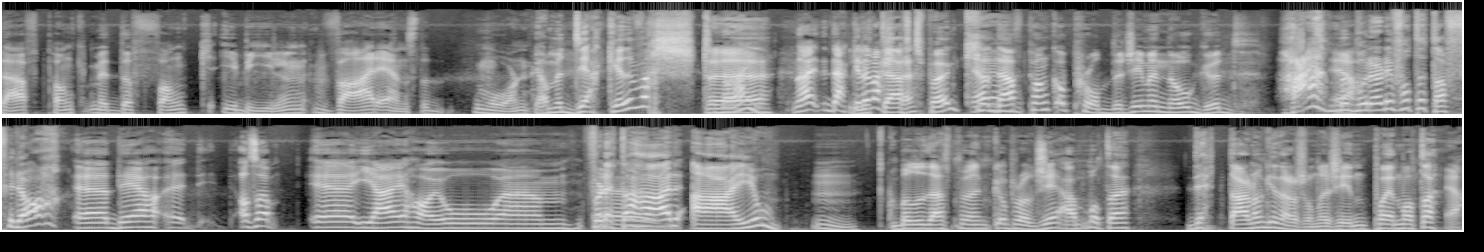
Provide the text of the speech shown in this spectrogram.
Daft Punk med The Funk i bilen hver eneste morgen. Ja, men det er ikke det verste. Nei, nei, det er ikke Litt det verste. Daft Punk. Ja, Daft Punk og Prodigy med No Good. Hæ? Men Ja. hvor har de fått dette fra? Eh, det eh, Altså, eh, jeg har jo um, For dette eh, her er jo mm, Både Daft Punk og Prodigy er på en måte Dette er noen generasjoner siden, på en måte. Ja.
